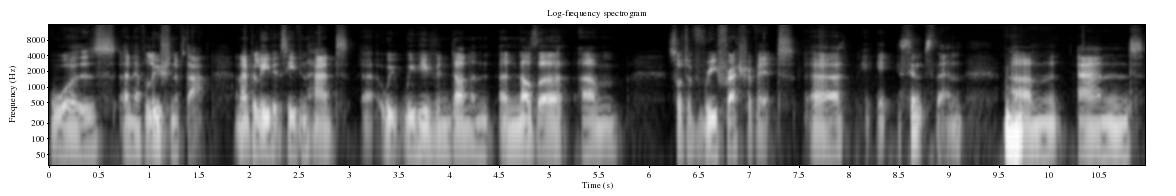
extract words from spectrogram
was an evolution of that. And I believe it's even had uh, we, we've even done an, another um, sort of refresh of it uh, since then, mm-hmm. Um, and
